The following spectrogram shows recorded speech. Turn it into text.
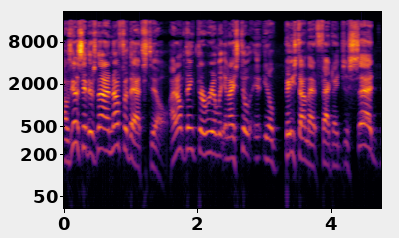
I was going to say there's not enough of that still. I don't think there really, and I still, you know, based on that fact I just said,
